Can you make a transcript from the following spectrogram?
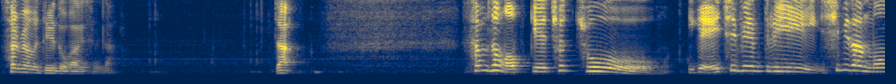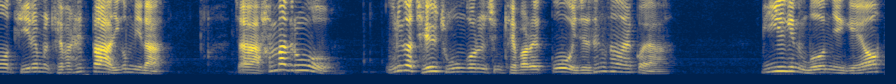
설명을 드리도록 하겠습니다. 자, 삼성 업계 최초 이게 HBM3 12단 뭐 DRAM을 개발했다 이겁니다. 자, 한마디로 우리가 제일 좋은 거를 지금 개발했고 이제 생산할 거야. 이 얘기는 뭔 얘기예요?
